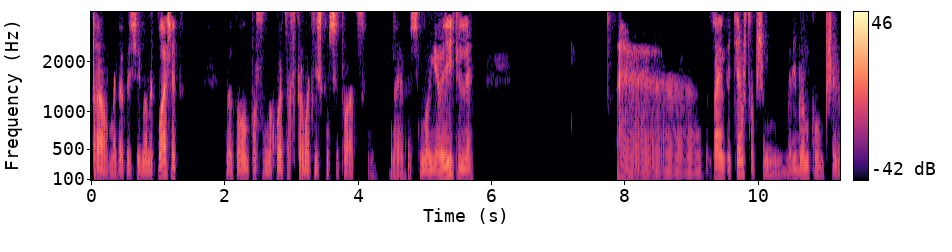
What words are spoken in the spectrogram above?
травмой. Да? То есть ребенок плачет, то он просто находится в травматической ситуации. Да? То есть многие родители э, заняты тем, что, в общем, ребенку вообще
